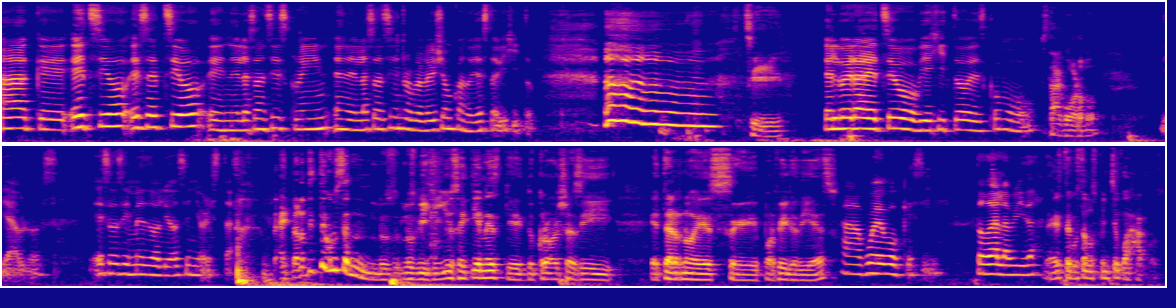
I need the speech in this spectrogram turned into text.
Ah, que Ezio es Ezio en el Assassin's Creed, en el Assassin's Revelation cuando ya está viejito. Ah, Sí, el ver a Ezio viejito es como está gordo. diablos. Eso sí me dolió, señor Stark. Ay, pero a ti te gustan los, los viejillos. Ahí tienes que tu crush así eterno es eh, Porfirio Díaz. A huevo que sí, toda la vida. Eh, te gustan los pinches oaxacos.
